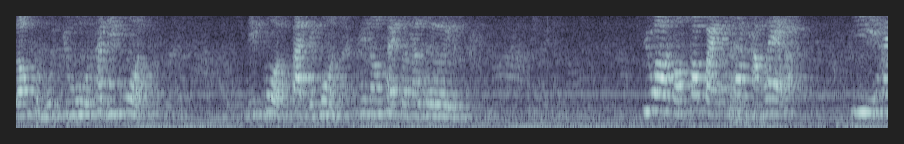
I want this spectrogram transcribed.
ลองสมมุติยูถ้าดินหมด ดินหมดตัดกันหมดให้น้องใช้ตัวนั้นเลย พี่ว่าน้องเข้าไปในห้องครั้งแรกอะพี่ให้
